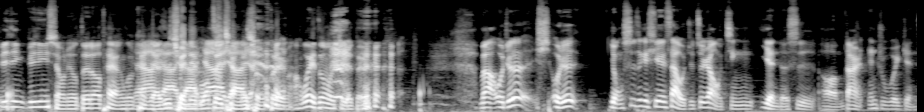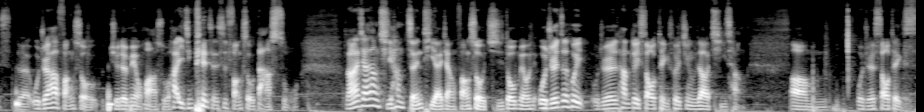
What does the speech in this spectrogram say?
毕竟毕竟小牛对到太阳的时候看起来是全联盟最强的球队嘛，我也这么觉得。没有，我觉得我觉得勇士这个系列赛，我觉得最让我惊艳的是，呃，当然 Andrew Wiggins，对，我觉得他防守绝对没有话说，他已经变成是防守大锁。然后加上，其实他们整体来讲防守其实都没有，我觉得这会，我觉得他们对 Celtics 会进入到七场，嗯，我觉得 Celtics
